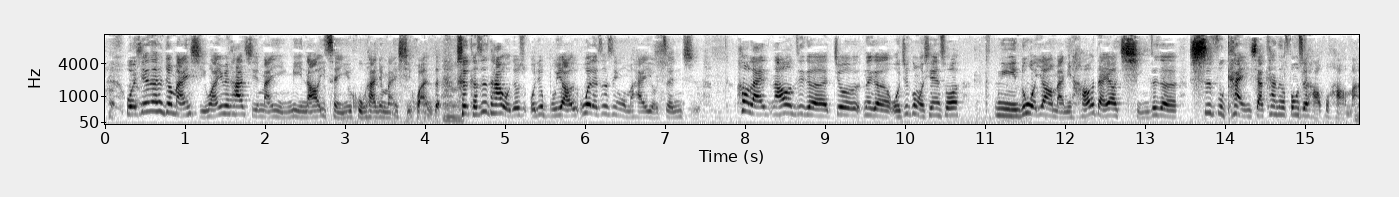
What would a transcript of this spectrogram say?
我先生就蛮喜欢，因为他其实蛮隐秘，然后一层一户，他就蛮喜欢的。可可是他我就我就不要，为了这事情我们还有争执。后来，然后这个就那个，我就跟我先生说，你如果要买，你好歹要请这个师傅看一下，看这个风水好不好嘛。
